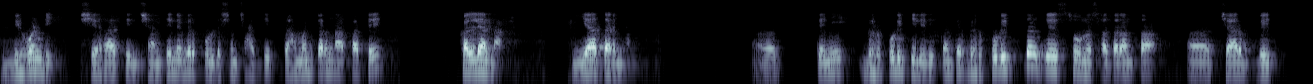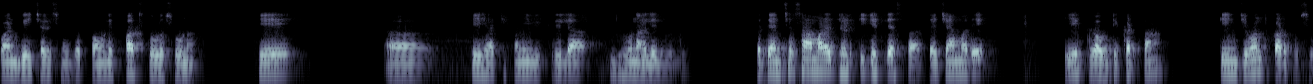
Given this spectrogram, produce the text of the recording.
भिवंडी शहरातील शांतीनगर पोलीस स्टेशनच्या हद्दीत धामणकर नाका ते कल्याण नाका या दरम्यान त्यांनी घरफोडी केलेली. कारण त्या घरफोडीतलं जे सोनं साधारणतः चार बे पॉईंट बेचाळीस म्हणजे पावणे पाच तोळं सोनं हे ते ह्या ठिकाणी विक्रीला घेऊन आलेले होते. तर त्यांच्या सामान्य झडती घेतली असता त्याच्यामध्ये एक गावठी कट्टा तीन जिवंत काडतुसे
